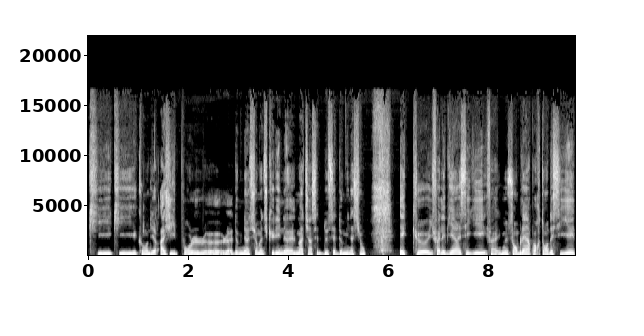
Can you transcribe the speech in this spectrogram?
qui qui comment dire agit pour le, la domination masculine, et le maintien cette- de cette domination, et qu'il fallait bien essayer. Enfin, il me semblait important d'essayer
